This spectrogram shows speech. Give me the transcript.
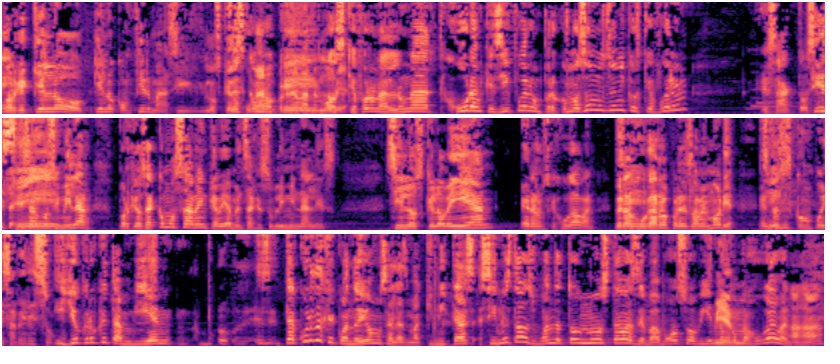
Porque ¿quién lo, quién lo confirma? Si los que Es lo jugaron perdieron la memoria. los que fueron a la luna juran que sí fueron, pero como son los únicos que fueron, Exacto, sí, es, Sí. es algo similar. Porque, o sea, ¿cómo saben que había mensajes subliminales si los que lo veían eran los que jugaban? Pero Sí. al jugarlo perdés la memoria. Entonces, Sí. ¿cómo puedes saber eso? Y yo creo que también. ¿Te acuerdas que cuando íbamos a las maquinitas, si no estabas jugando, todos modos estabas de baboso viendo, Viendo. cómo jugaban? Ajá.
